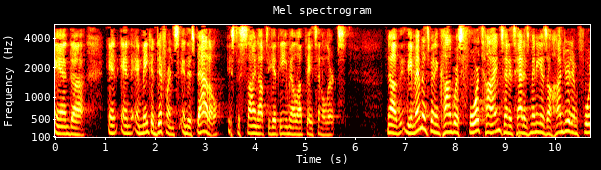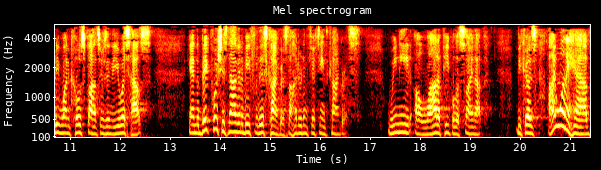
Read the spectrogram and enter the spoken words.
and, uh, and, and, and make a difference in this battle is to sign up to get the email updates and alerts. Now, the, the amendment's been in Congress four times, and it's had as many as 141 co sponsors in the U.S. House. And the big push is now going to be for this Congress, the 115th Congress. We need a lot of people to sign up because I want to have,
